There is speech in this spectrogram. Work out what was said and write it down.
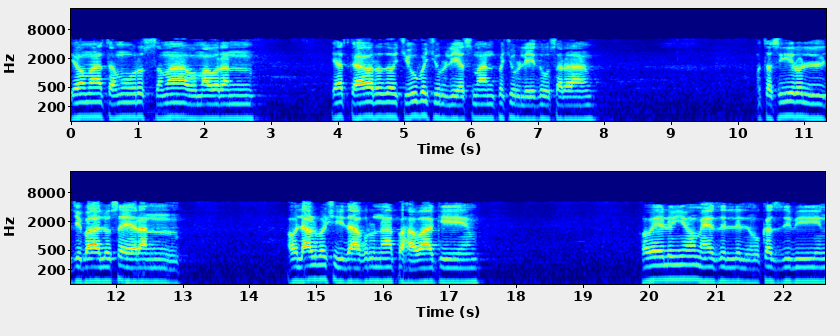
یوم تمور السماء مورن یاد کا ورځو چې وب چورلی اسمان په چورلی دو سره وتسير الجبال سيرا او لال بشي دا غرونه په هوا کې فويل يوم ذل للمكذبين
